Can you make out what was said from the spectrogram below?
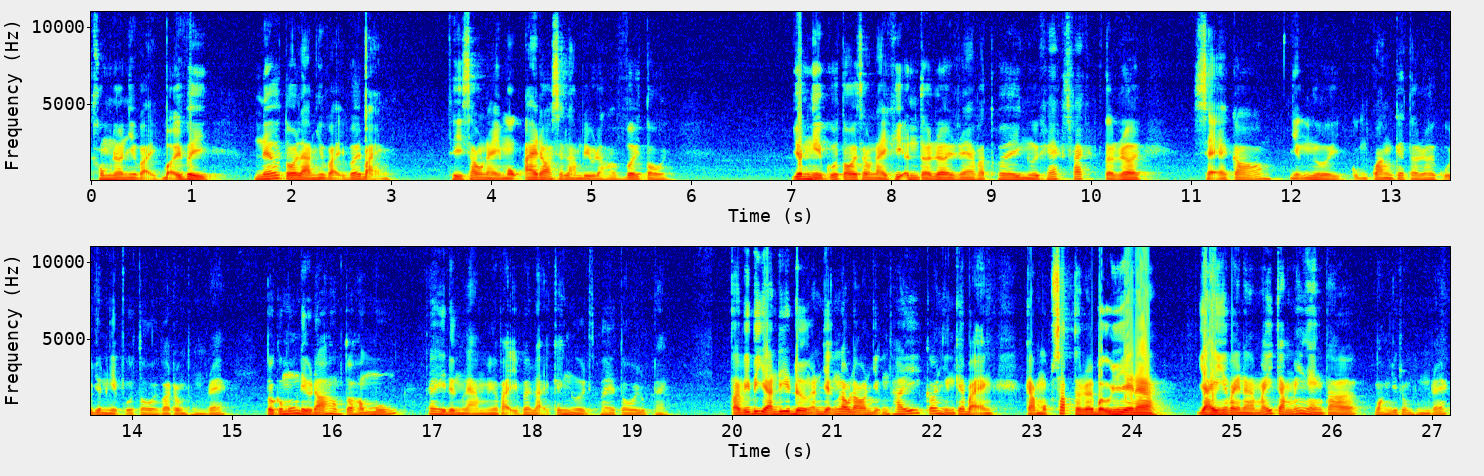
không nên như vậy bởi vì nếu tôi làm như vậy với bạn thì sau này một ai đó sẽ làm điều đó với tôi. Doanh nghiệp của tôi sau này khi in tờ rơi ra và thuê người khác phát tờ rơi sẽ có những người cũng quăng cái tờ rơi của doanh nghiệp của tôi vào trong thùng rác tôi có muốn điều đó không? Tôi không muốn. Thế thì đừng làm như vậy với lại cái người thuê tôi lúc này. Tại vì bây giờ anh đi đường anh vẫn lâu lâu anh vẫn thấy có những cái bạn cầm một sắp tờ rơi bự như vậy nè dày như vậy nè mấy trăm mấy ngàn tờ quăng vô trong thùng rác.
